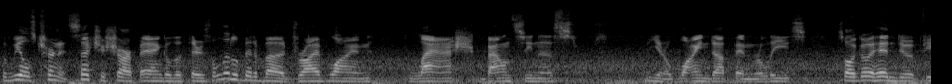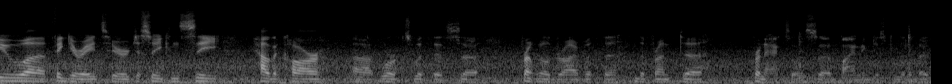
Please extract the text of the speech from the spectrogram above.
the wheels turn at such a sharp angle that there's a little bit of a driveline lash, bounciness, you know, wind up and release. So I'll go ahead and do a few uh, figure eights here just so you can see how the car uh, works with this uh, front wheel drive with the, the front, uh, front axles uh, binding just a little bit.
